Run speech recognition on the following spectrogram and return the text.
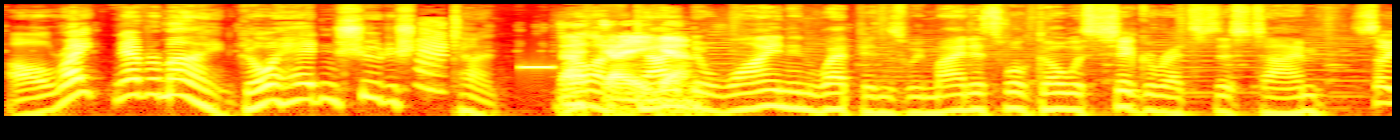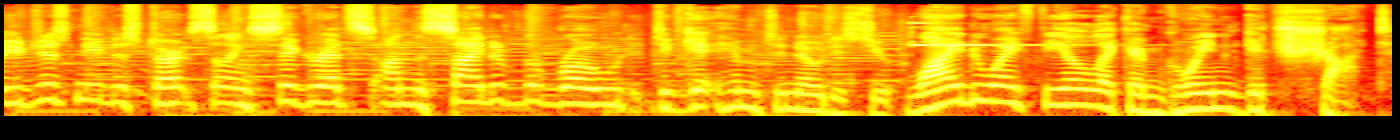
All right, never mind. Go ahead and shoot a shit ton. That well, I've died to again. wine and weapons. We might as well go with cigarettes this time. So you just need to start selling cigarettes on the side of the road to get him to notice you. Why do I feel like I'm going to get shot?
